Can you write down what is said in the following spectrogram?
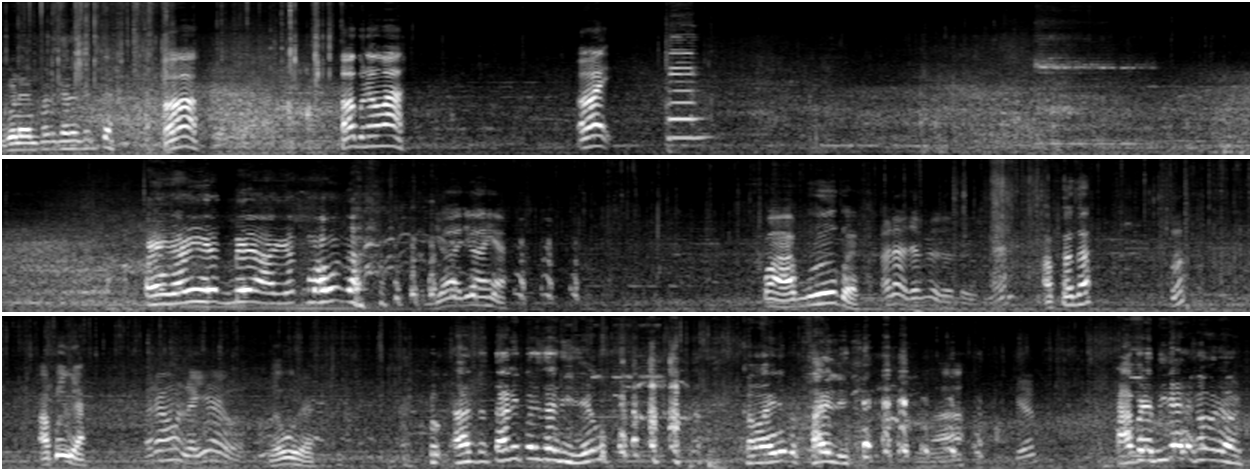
ગુણાન પડકાર કરતા હ હ ગુનાવા ઓય અહીં એક બે આ એકમાં હું થાય? જો જો અહીંયા. કો આપવું કે અરે જમ્યો જ હે? આપે કા આપી ગયા? અરે હું લઈ આવ્યો. એવું છે? આ તો તારી પ્રસાદી છે એવું? ખવાય નહીં પણ ખાઈ લી. આપણે બીજાને ખબર આવે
